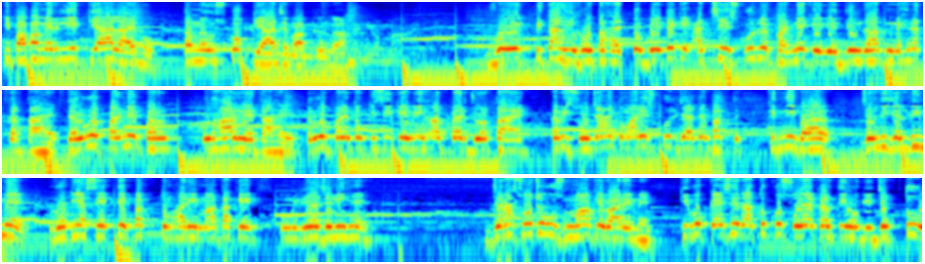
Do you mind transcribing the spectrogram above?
कि पापा मेरे लिए क्या लाए हो, तब मैं उसको क्या जवाब दूँगा। वो एक पिता ही होता है जो बेटे के अच्छे स्कूल में पढ़ने के लिए दिन रात मेहनत करता है, ज़रूरत पड़ने पर उधार लेता है। ज़रूरत पड़े तो किसी के भी हाथ पैर जोड़ता है। कभी सोचा है तुम्हारे स्कूल जाते वक्त कितनी बार जल्दी जल्दी में रोटियाँ सेकते वक्त तुम्हारी माता के उंगलियाँ जली हैं? जरा सोचो उस माँ के बारे में कि वो कैसे रातों को सोया करती होगी जब तू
